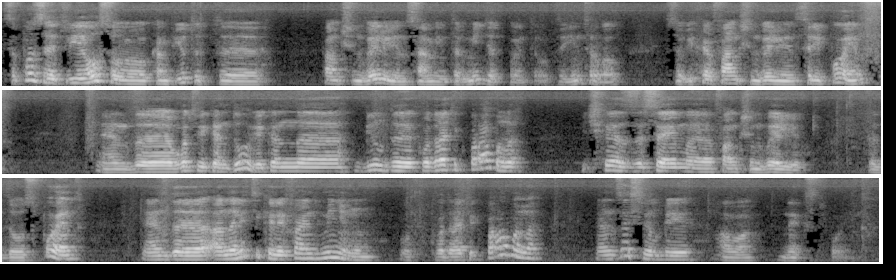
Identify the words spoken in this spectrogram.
suppose that we also computed uh, function value in some intermediate point of the interval. So we have function value in three points. And uh, what we can do, we can uh, build a quadratic parabola which has the same uh, function value at those points and uh, analytically find minimum of quadratic parabola and this will be our next point.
